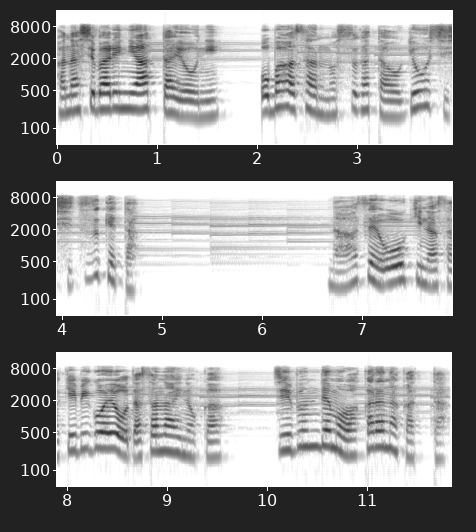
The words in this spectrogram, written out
金縛りにあったようにおばあさんの姿を凝視し続けた。なぜ大きな叫び声を出さないのか自分でもわからなかった。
